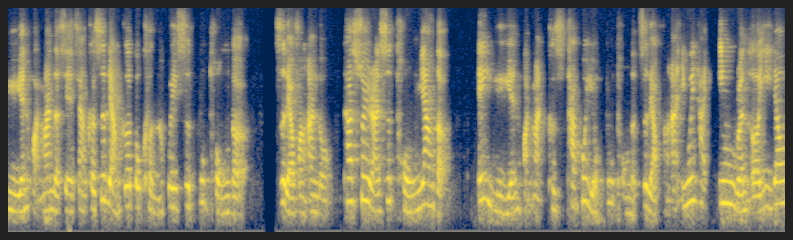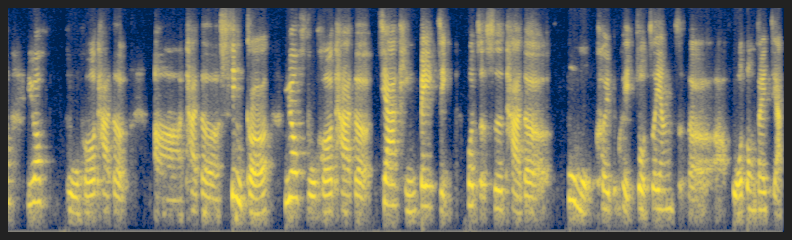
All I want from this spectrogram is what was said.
语言缓慢的现象，可是两个都可能会是不同的治疗方案的哦。它虽然是同样的 A 语言缓慢，可是它会有不同的治疗方案，因为它因人而异，要又要符合他的啊他的性格，又要符合他的家庭背景，或者是他的。父母可以不可以做这样子的呃活动在家？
